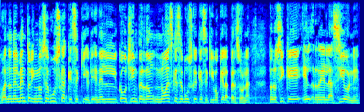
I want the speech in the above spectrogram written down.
Cuando en el mentoring no se busca que se en el coaching, perdón, no es que se busque que se equivoque la persona, pero sí que él relacione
